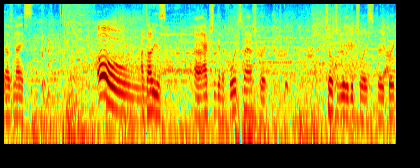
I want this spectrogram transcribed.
That was nice. Oh. I thought he was uh, actually going to forward smash, but tilt's a really good choice. Very quick.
